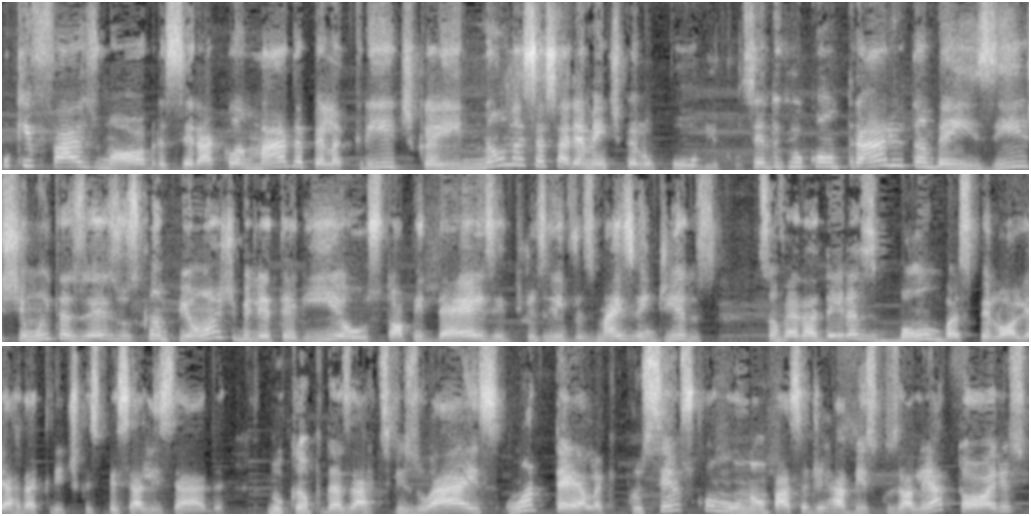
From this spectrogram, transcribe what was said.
O que faz uma obra ser aclamada pela crítica e não necessariamente pelo público, sendo que o contrário também existe, muitas vezes os campeões de bilheteria ou os top 10 entre os livros mais vendidos são verdadeiras bombas pelo olhar da crítica especializada. No campo das artes visuais, uma tela que para o senso comum não passa de rabiscos aleatórios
